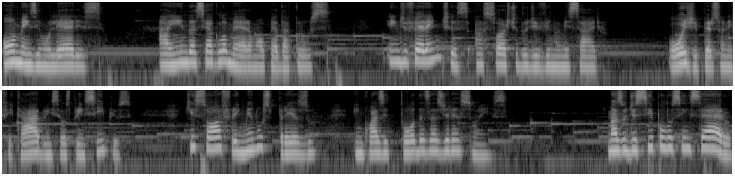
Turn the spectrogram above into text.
homens e mulheres, ainda se aglomeram ao pé da cruz indiferentes à sorte do divino emissário, hoje personificado em seus princípios, que sofrem menosprezo em quase todas as direções. Mas o discípulo sincero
